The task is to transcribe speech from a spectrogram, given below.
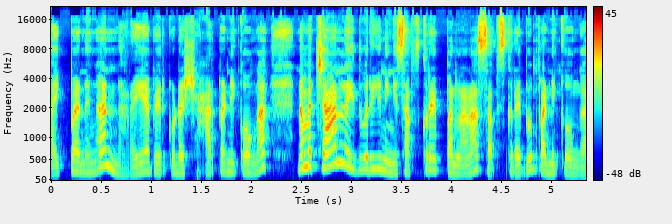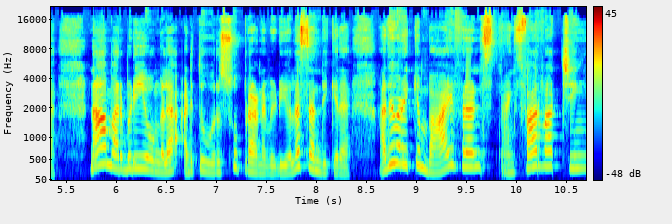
லைக் பண்ணுங்கள் நிறையா பேர் கூட ஷேர் பண்ணிக்கோங்க. நம்ம சேனலை இதுவரைக்கும் நீங்கள் சப்ஸ்கிரைப் பண்ணலன்னா சப்ஸ்கிரைபும் பண்ணிக்கோங்க. நான் மறுபடியும் உங்களை அடுத்து ஒரு சூப்பரான வீடியோவில் சந்திக்கிறேன். அது வரைக்கும் பாய் ஃப்ரெண்ட்ஸ் தேங்க்ஸ் ஃபார் வாட்சிங்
